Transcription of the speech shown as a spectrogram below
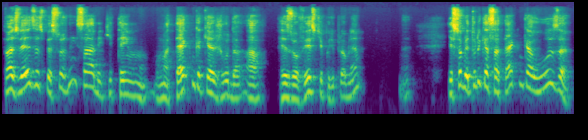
Então, às vezes, as pessoas nem sabem que tem uma técnica que ajuda a resolver esse tipo de problema, né? E, sobretudo, que essa técnica usa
